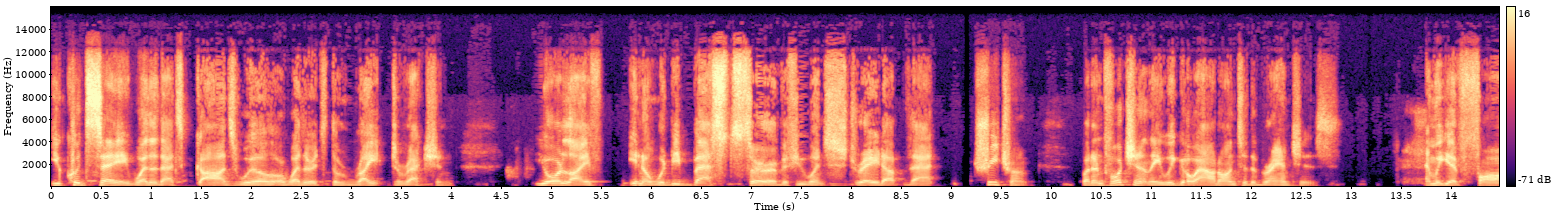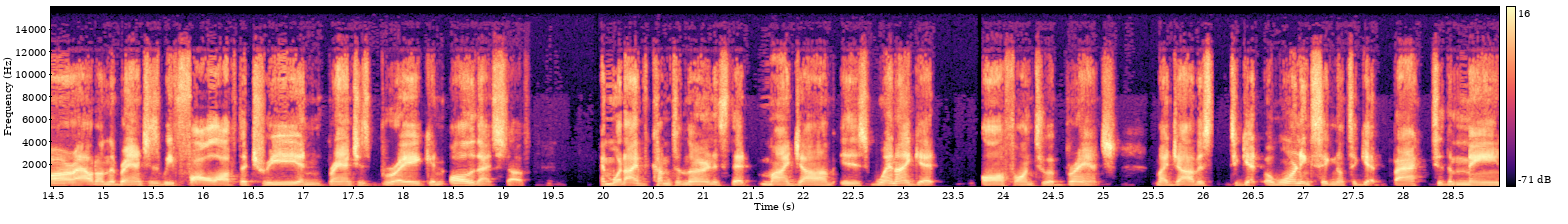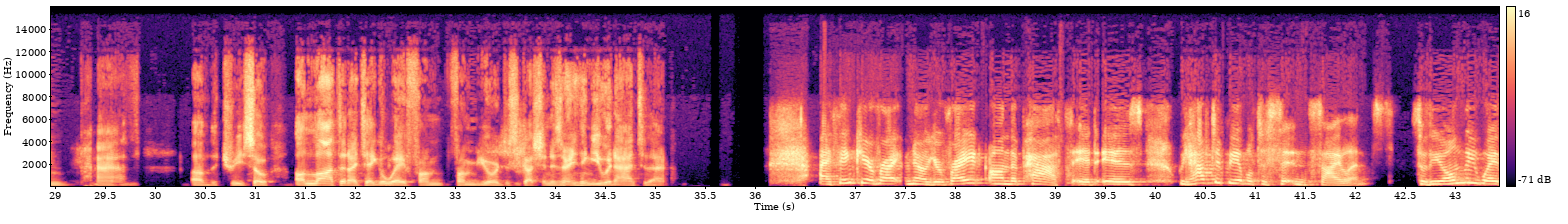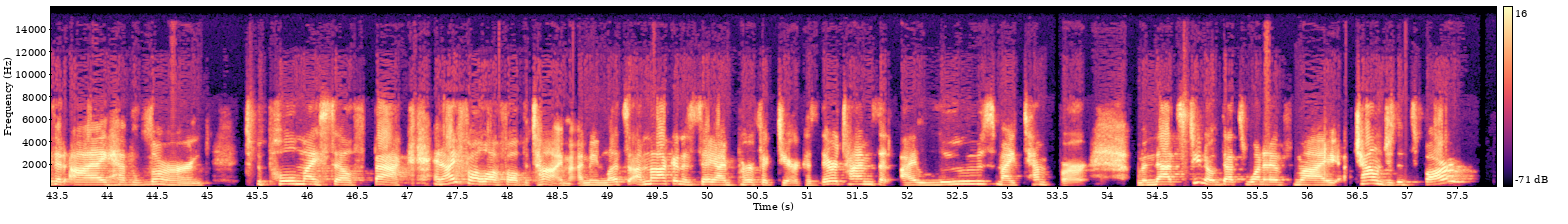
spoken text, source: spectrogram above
you could say whether that's God's will or whether it's the right direction, your life, you know, would be best served if you went straight up that tree trunk. But unfortunately, we go out onto the branches and we get far out on the branches. We fall off the tree and branches break and all of that stuff. And what i've come to learn is that my job is when i get off onto a branch my job is to get a warning signal to get back to the main path of the tree. So a lot that i take away from from your discussion. Is there anything you would add to that? I think you're right. No, you're right on the path. It is, we have to be able to sit in silence so the only way that I have learned to pull myself back and I fall off all the time. I mean, let's I'm not going to say I'm perfect here because there are times that I lose my temper. And that's, you know, that's one of my challenges. It's far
